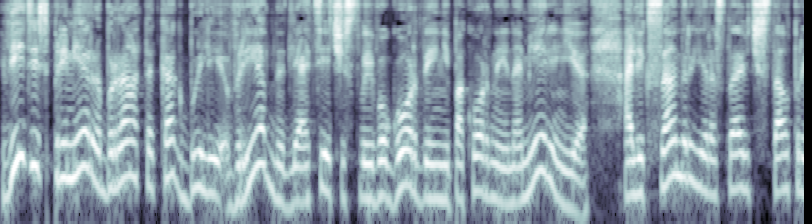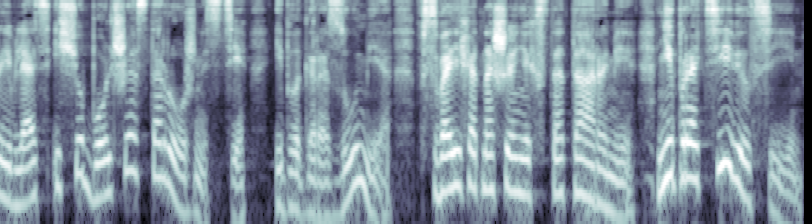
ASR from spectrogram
Видя из примера брата, как были вредны для Отечества его гордые и непокорные намерения, Александр Ярославич стал проявлять еще больше осторожности и благоразумия в своих отношениях с татарами, не противился им,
